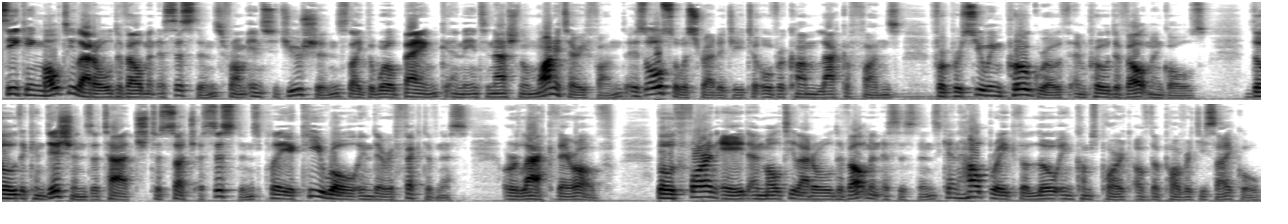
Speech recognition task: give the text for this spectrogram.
Seeking multilateral development assistance from institutions like the World Bank and the International Monetary Fund is also a strategy to overcome lack of funds for pursuing pro growth and pro development goals, though the conditions attached to such assistance play a key role in their effectiveness, or lack thereof. Both foreign aid and multilateral development assistance can help break the low incomes part of the poverty cycle.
